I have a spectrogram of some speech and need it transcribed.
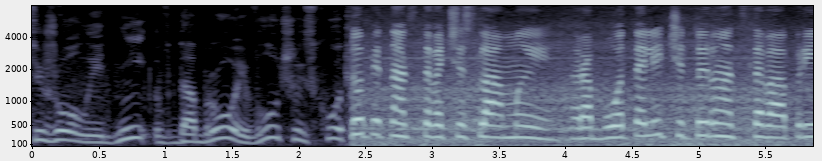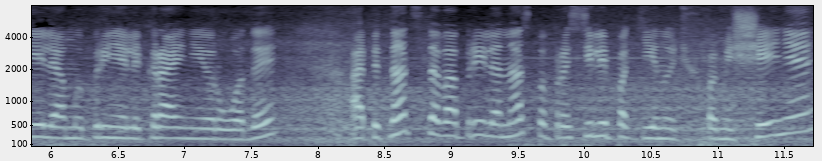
тяжелые дни в добро и в лучший исход. До 15 числа мы работали, 14 апреля мы приняли крайние роды. А 15 апреля нас попросили покинуть помещение.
